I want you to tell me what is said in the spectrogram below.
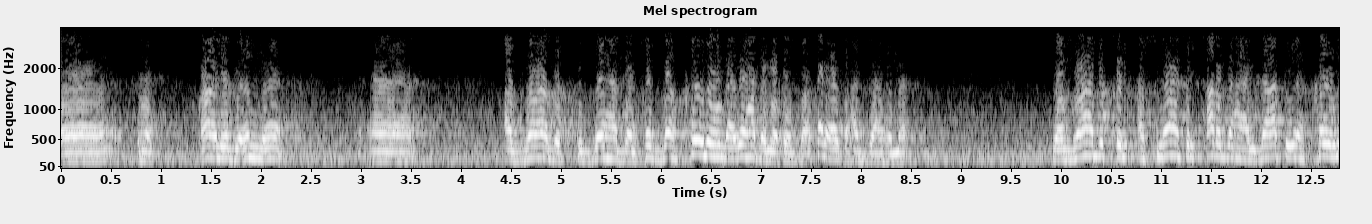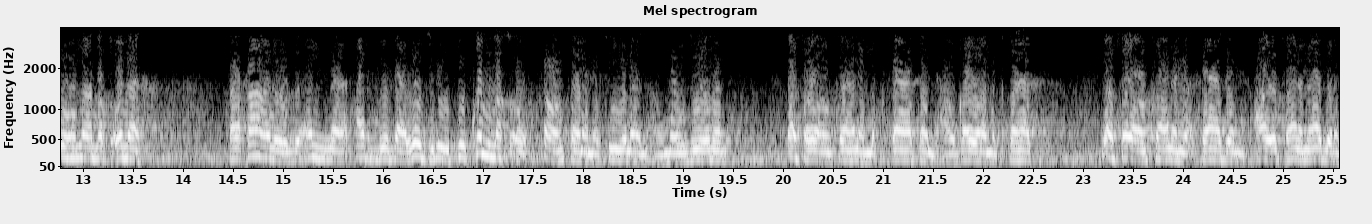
آه قالوا بأن آه الضابط في الذهب والفضة كونهما ذهبا وفضة فلا يتعداهما والضابط في الأصناف الأربعة الباقية كونهما مطعومات. فقالوا بأن الربا يجري في كل مطعوم سواء كان مكيلا أو موزونا وسواء كان مقتاتا أو غير مقتات وسواء كان معتادا أو كان نادرا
